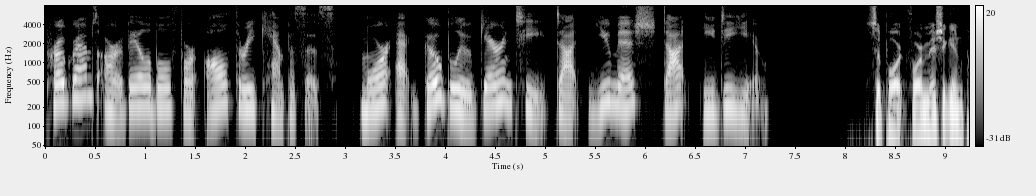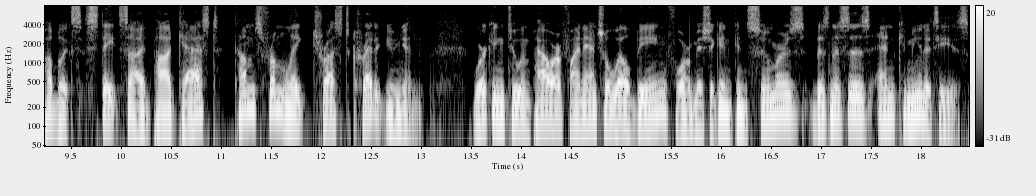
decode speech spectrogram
Programs are available for all three campuses. More at goblueguarantee.umich.edu. Support for Michigan Public's Stateside podcast comes from Lake Trust Credit Union, working to empower financial well-being for Michigan consumers, businesses, and communities.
